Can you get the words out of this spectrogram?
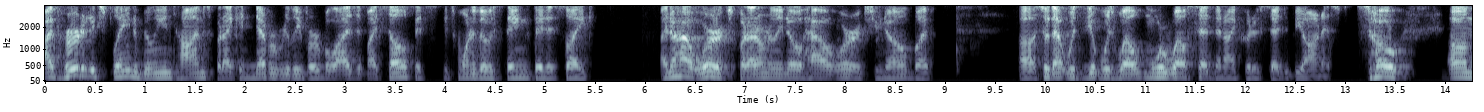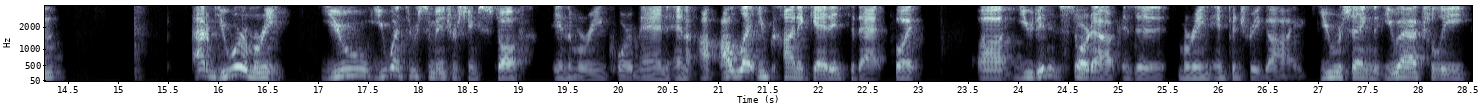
I've heard it explained a million times, but I can never really verbalize it myself. It's it's one of those things that it's like I know how it works, but I don't really know how it works, you know. But uh, so that was it was well more well said than I could have said, to be honest. So, um, Adam, you were a Marine. You you went through some interesting stuff in the Marine Corps, man, and I, will let you kind of get into that. But uh, you didn't start out as a Marine infantry guy. You were saying that you actually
